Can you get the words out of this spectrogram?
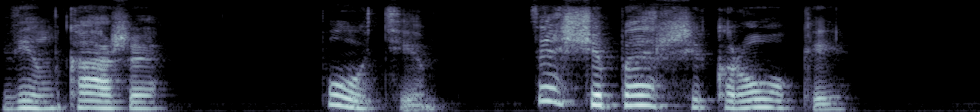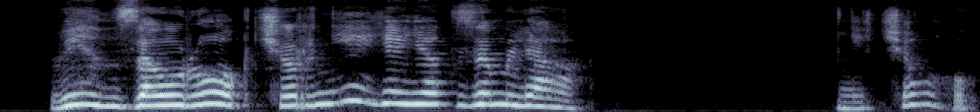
Він каже потім, це ще перші кроки. Він за урок чорніє, як земля. Нічого,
